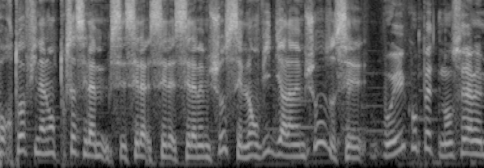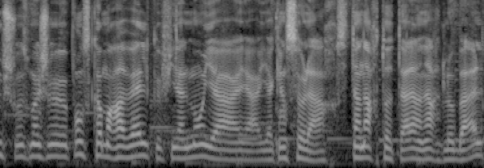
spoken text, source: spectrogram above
pour toi, finalement, tout ça, c'est la, la, même chose C'est l'envie de dire la même chose Oui, complètement, c'est la même chose. Moi, je pense comme Ravel que finalement, il n'y a, a qu'un seul art. C'est un art total, un art global.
